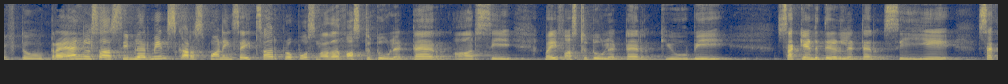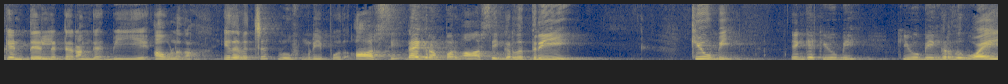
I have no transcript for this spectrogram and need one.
if two triangles are similar means corresponding sides are proportional அதாவது first two letter RC by first two letter QB second third letter CA second third letter அங்கே பிஏ அவ்வளோதான் இதை வச்சு ப்ரூஃப் முடிய போகுது. ஆர்சி டயக்ராம் பாருங்கள் ஆர்சிங்கிறது த்ரீ கியூபி எங்கே கியூபி கியூபிங்கிறது ஒய்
